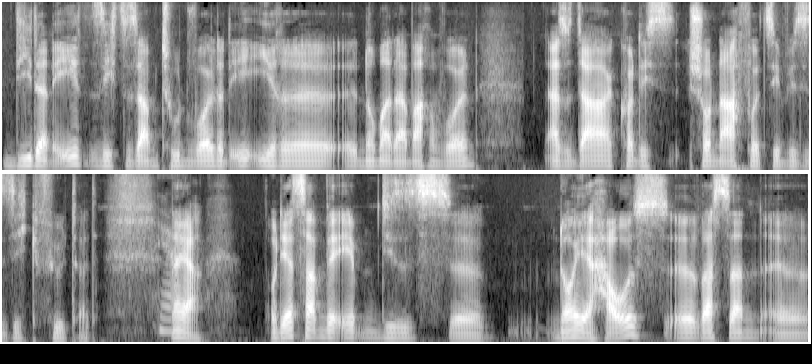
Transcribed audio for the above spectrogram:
die dann eh sich zusammentun wollen und eh ihre äh, Nummer da machen wollen. Also da konnte ich schon nachvollziehen, wie sie sich gefühlt hat. Ja. Naja, und jetzt haben wir eben dieses äh, neue Haus, äh, was dann äh,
